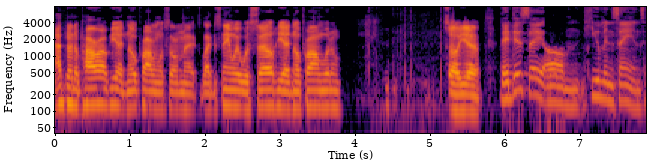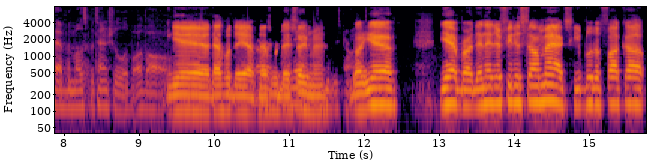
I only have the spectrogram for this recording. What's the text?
after the power up, he had no problem with Cell Max. Like the same way with Cell, he had no problem with him. So yeah, they did say, um, human Saiyans have the most potential of, of all. yeah, that's what they have. That's what they they say, man. to be strong. But yeah, yeah, bro. Then they defeated Cell Max. He blew the fuck up.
